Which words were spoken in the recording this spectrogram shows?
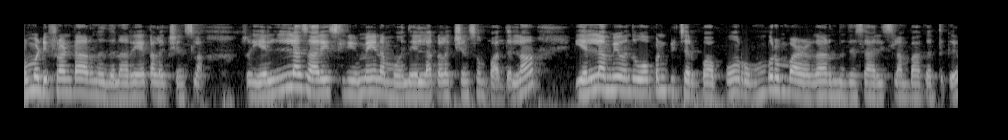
ரொம்ப டிஃப்ரெண்ட்டாக இருந்தது நிறைய கலெக்ஷன்ஸ்லாம் ஸோ எல்லா சாரீஸ்லேயுமே நம்ம வந்து எல்லா கலெக்ஷன்ஸும் பார்த்துடலாம். எல்லாமே வந்து ஓப்பன் பிக்சர் பார்ப்போம். ரொம்ப ரொம்ப அழகாக இருந்தது சாரீஸ்லாம் பார்க்கறதுக்கு.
